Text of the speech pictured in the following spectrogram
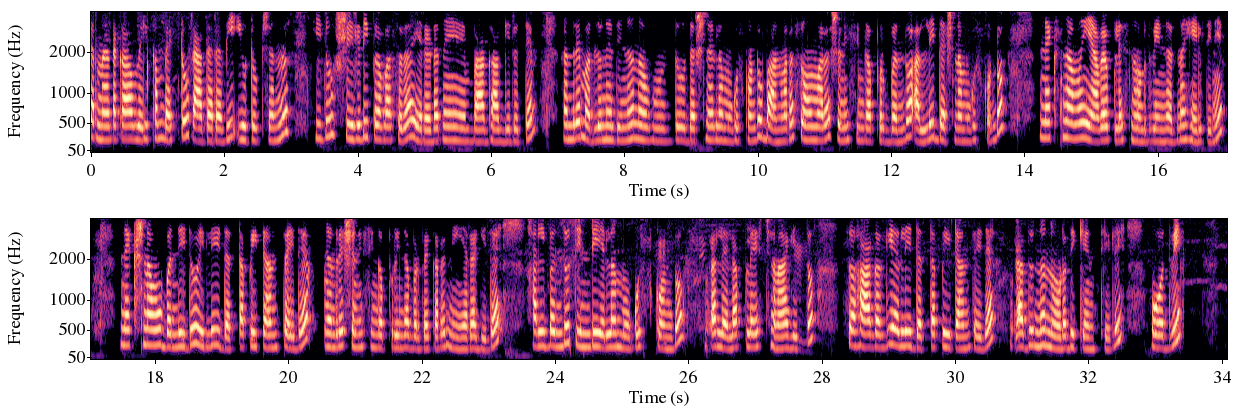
Karnataka. Welcome back to Radha Ravi YouTube channel ಇದು ಶಿರಡಿ ಪ್ರವಾಸದ ಎರಡನೇ ಭಾಗ ಆಗಿರುತ್ತೆ. ಅಂದರೆ ಮೊದಲನೇ ದಿನ ನಾವು ದರ್ಶನ ಎಲ್ಲ ಮುಗಿಸ್ಕೊಂಡು ಭಾನುವಾರ, ಸೋಮವಾರ ಶನಿ ಸಿಂಗಾಪುರ್ಗೆ ಬಂದು ಅಲ್ಲಿ ದರ್ಶನ ಮುಗಿಸ್ಕೊಂಡು ನೆಕ್ಸ್ಟ್ ನಾವು ಯಾವ್ಯಾವ ಪ್ಲೇಸ್ ನೋಡಿದ್ವಿ ಅನ್ನೋದನ್ನ ಹೇಳ್ತೀನಿ. ನೆಕ್ಸ್ಟ್ ನಾವು ಬಂದಿದ್ದು ಇಲ್ಲಿ ದತ್ತಪೀಠ ಅಂತ ಇದೆ. ಅಂದರೆ ಶನಿ ಸಿಂಗಾಪುರಿಂದ ಬರಬೇಕಾದ್ರೆ ನಿಯರ್ ಆಗಿದೆ. ಅಲ್ಲಿ ಬಂದು ತಿಂಡಿ ಎಲ್ಲ ಮುಗಿಸ್ಕೊಂಡು ಅಲ್ಲೆಲ್ಲ ಪ್ಲೇಸ್ ಚೆನ್ನಾಗಿತ್ತು. ಸೊ ಹಾಗಾಗಿ ಅಲ್ಲಿ ದತ್ತಪೀಠ ಅಂತ ಇದೆ. ಅದನ್ನು ನೋಡೋದಕ್ಕೆ ಅಂಥೇಳಿ ಹೋದ್ವಿ.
